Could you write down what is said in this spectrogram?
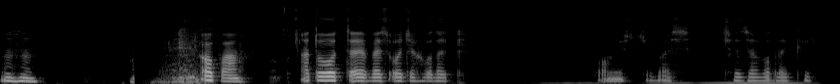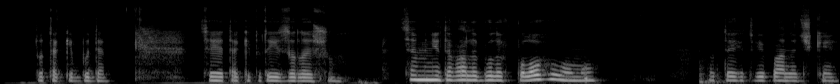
Угу. Опа. А то от е, весь одяг великий. Повністю весь. Чи за великий. Тут так і буде. Це я так і тут і залишу. Це мені давали були в пологовому. Отих дві баночки.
